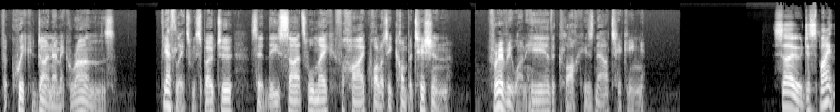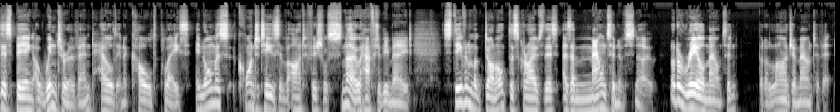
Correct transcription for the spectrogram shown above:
for quick, dynamic runs. The athletes we spoke to said these sites will make for high quality competition. For everyone here, the clock is now ticking. So, despite this being a winter event held in a cold place, enormous quantities of artificial snow have to be made. Stephen McDonnell describes this as a mountain of snow. Not a real mountain, but a large amount of it.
